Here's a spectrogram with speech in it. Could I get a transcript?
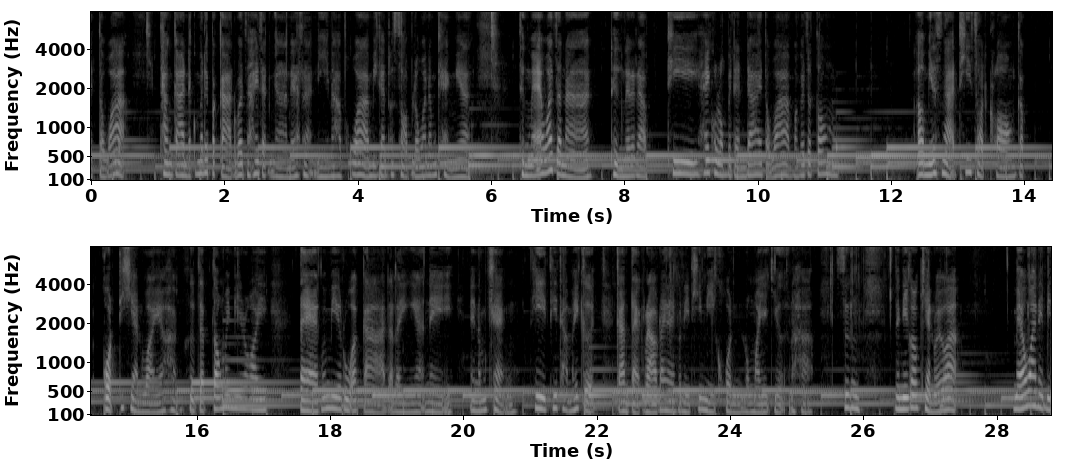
ตรแต่ว่าทางการเนี่ยก็ไม่ได้ประกาศว่าจะให้จัดงานในลักษณะนี้นะคะเพราะว่ามีการทดสอบแล้วว่าน้ำแข็งเนี่ยถึงแม้ว่าจะหนาถึงในระดับที่ให้คนลงไปเดินได้ แต่ว่ามันก็จะต้องเอมีลักษณะที่สอดคล้องกับกฎที่เขียนไว้อะค่ะคือจะต้องไม่มีรอยแตกไม่มีรูอากาศอะไรเงี้ยในในน้ำแข็งที่ที่ทำให้เกิดการแตกร้าวได้ในกรณีที่มีคนลงมาเยอะๆนะคะ ซึ่งในนี้ก็เขียนไว้ว่า แม้ว่าในปี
